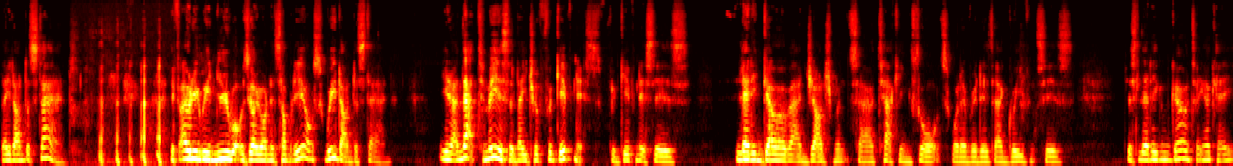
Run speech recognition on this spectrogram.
they'd understand if only we knew what was going on in somebody else we'd understand you know and that to me is the nature of forgiveness forgiveness is letting go of our judgments, our attacking thoughts, whatever it is, our grievances, just letting them go and saying, okay,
